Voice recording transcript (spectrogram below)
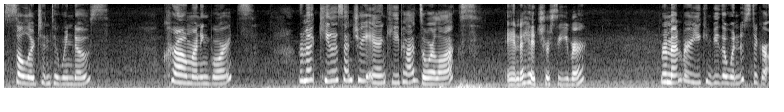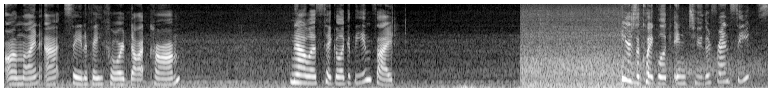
solar tinted windows, chrome running boards, remote keyless entry and keypad door locks, and a hitch receiver. Remember, you can view the window sticker online at santafeford.com. Now let's take a look at the inside. Here's a quick look into the front seats.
